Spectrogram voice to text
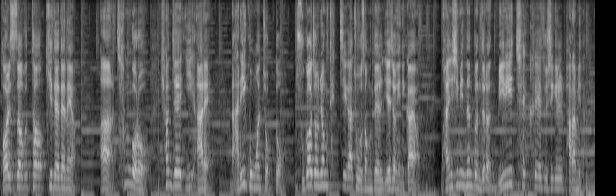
벌써부터 기대되네요. 아, 참고로 현재 이 아래 나리공원 쪽도 주거 전용 택지가 조성될 예정이니까요. 관심 있는 분들은 미리 체크해 두시길 바랍니다.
